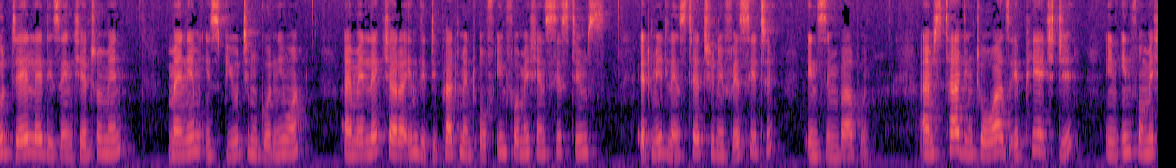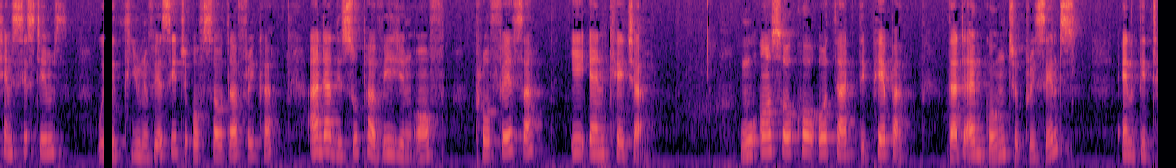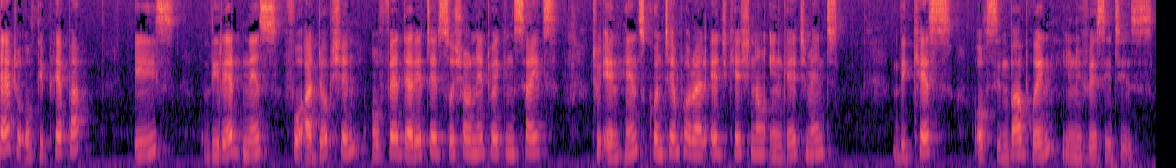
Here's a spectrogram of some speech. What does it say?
Good day, ladies and gentlemen. My name is Beauty Mugoniwa. I'm a lecturer in the Department of Information Systems at Midland State University in Zimbabwe. I'm studying towards a PhD in Information Systems with University of South Africa under the supervision of Professor E.N. Ketcha, who also co-authored the paper that I'm going to present. And the title of the paper is The Readiness for Adoption of Federated Social Networking Sites to Enhance Contemporary Educational Engagement, the case of Zimbabwean universities.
